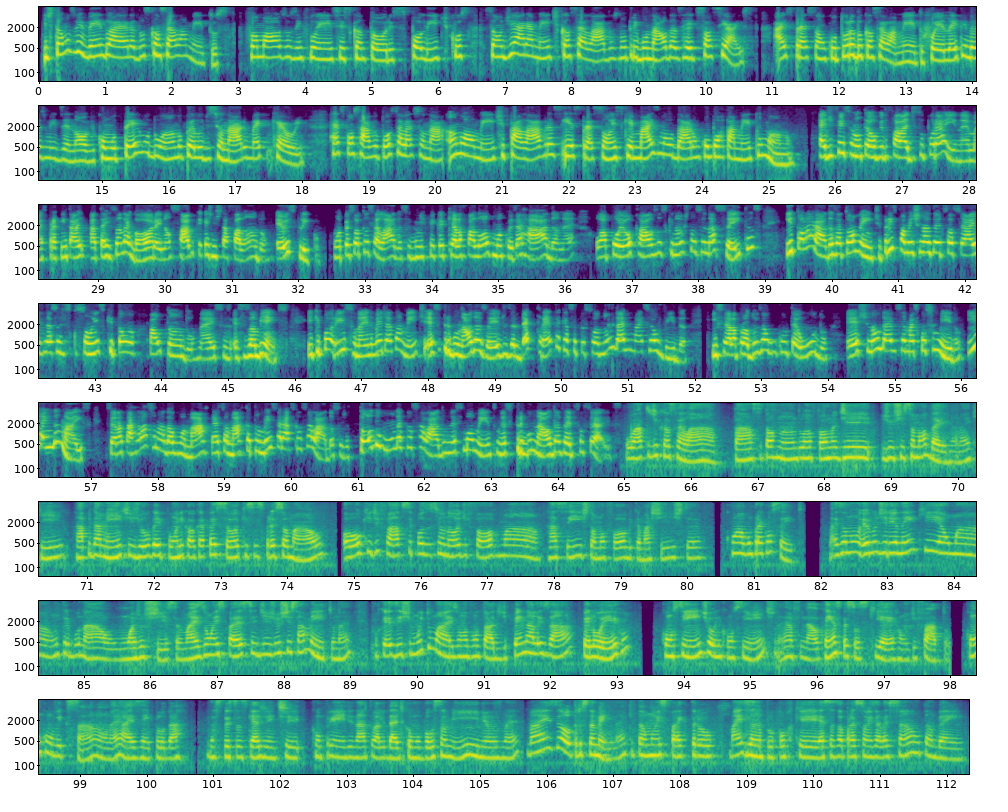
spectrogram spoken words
Estamos vivendo a era dos cancelamentos. Famosos, influencers, cantores, políticos são diariamente cancelados no tribunal das redes sociais. A expressão cultura do cancelamento foi eleita em 2019 como o termo do ano pelo dicionário McCary, responsável por selecionar anualmente palavras e expressões que mais moldaram o comportamento humano. É difícil não ter ouvido falar disso por aí, né? Mas para quem está aterrissando agora e não sabe o que, que a gente está falando, eu explico. Uma pessoa cancelada significa que ela falou alguma coisa errada, né? Ou apoiou causas que não estão sendo aceitas e toleradas atualmente, principalmente nas redes sociais, nessas discussões que estão pautando né, esses, esses ambientes. E que por isso, né, imediatamente, esse tribunal das redes ele decreta que essa pessoa não deve mais ser ouvida. E se ela produz algum conteúdo, este não deve ser mais consumido. E ainda mais, se ela está relacionada a alguma marca, essa marca também será cancelada. Ou seja, todo mundo é cancelado nesse momento, nesse tribunal das redes sociais. O ato de cancelar está se tornando uma forma de justiça moderna, né? que rapidamente julga e pune qualquer pessoa que se expressou mal ou que de fato se posicionou de forma racista, homofóbica, machista, com algum preconceito. Mas eu não, eu não diria nem que é uma, um tribunal, uma justiça, mas uma espécie de justiçamento, né? Porque existe muito mais uma vontade de penalizar pelo erro consciente ou inconsciente, né? Afinal, tem as pessoas que erram de fato com convicção, né? A exemplo da, das pessoas que a gente compreende na atualidade como bolsominions, né? Mas outros também, né? Que estão num espectro mais amplo, porque essas opressões elas são também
